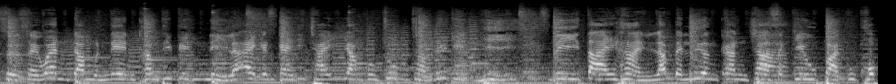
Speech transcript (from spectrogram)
เสือใส่แว่นดำเหมือนเนนคำที่บินหนี และไอ้กันไกที่ใช้ยังคงชุ่มฉ่ำด้วยกลิ่นหี ดีตายหายรับแต่เรื่องกัญชาสกิลปากกูครบ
